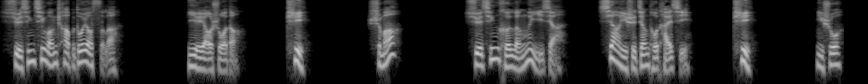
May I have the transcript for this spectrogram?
血腥亲王差不多要死了。”叶瑶说道：“T，什么？”雪清河愣了一下，下意识将头抬起，T。你说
